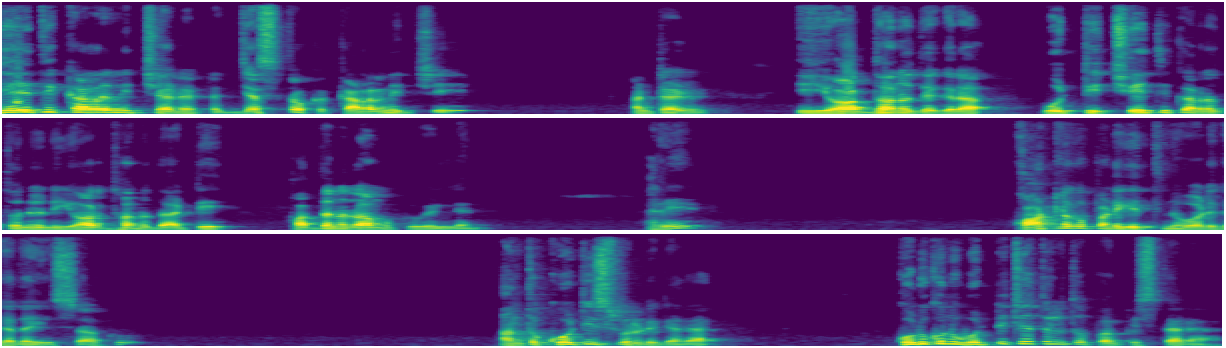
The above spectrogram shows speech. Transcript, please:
చేతి కర్రనిచ్చాడట. జస్ట్ ఒక కర్రనిచ్చి అంటాడు. ఈ యోర్ధాను దగ్గర ఒట్టి చేతి కర్రతో నేను యోర్ధాను దాటి పద్దనరాముకు వెళ్ళాను. అరే! కోట్లకు పడిగెత్తిన వాడు కదా ఇస్సాకు? అంత కోటీశ్వరుడు కదా? కొడుకును ఒట్టి చేతులతో పంపిస్తాడా?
